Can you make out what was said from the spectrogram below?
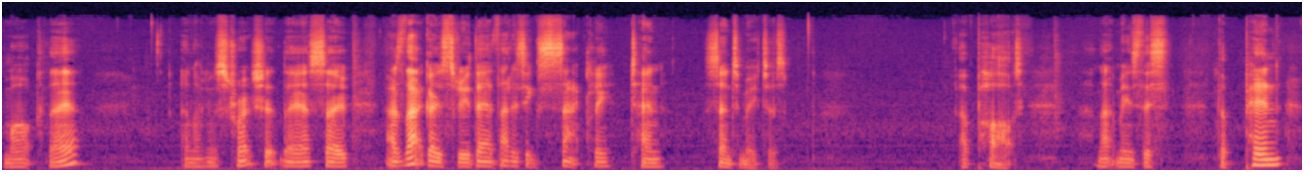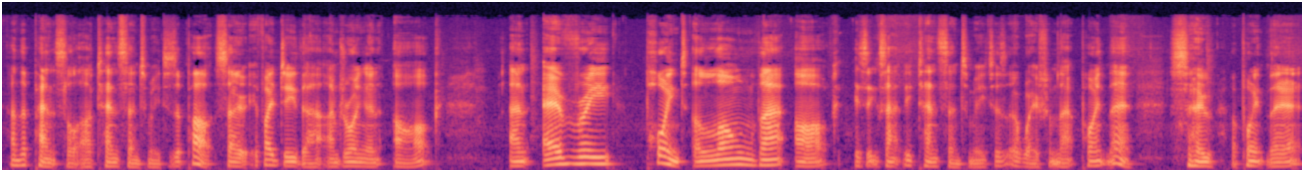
mark there. And I'm going to stretch it there. So as that goes through there, that is exactly 10 centimeters apart. And that means this the pin and the pencil are 10 centimeters apart. So if I do that, I'm drawing an arc and every point along that arc is exactly 10 centimeters away from that point there. So a point there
